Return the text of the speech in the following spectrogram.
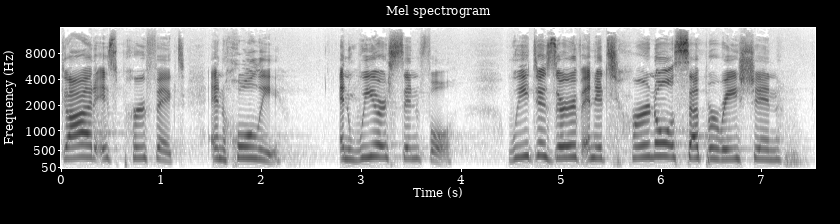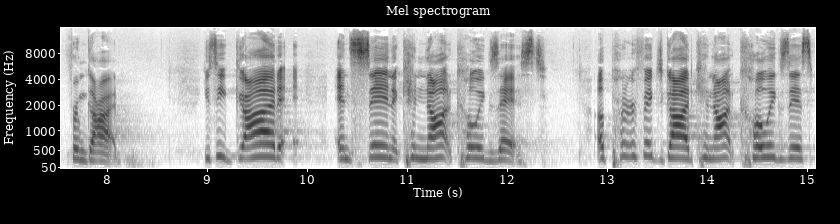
God is perfect and holy, and we are sinful, we deserve an eternal separation from God. You see, God and sin cannot coexist. A perfect God cannot coexist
